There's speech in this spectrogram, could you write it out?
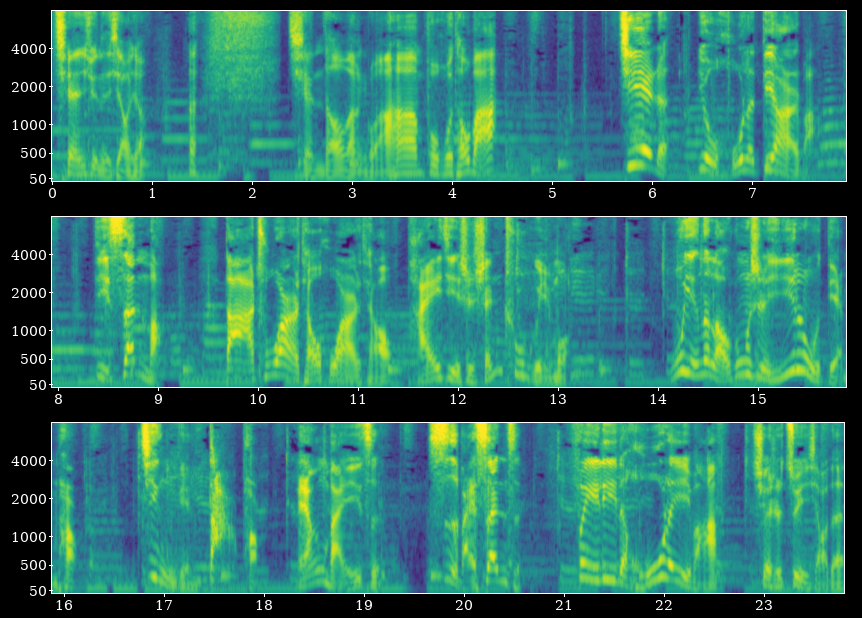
谦逊的笑笑，哼，千刀万剐，不胡头把。接着又胡了第二把，第三把，打出二条胡二条，牌技是神出鬼没。吴颖的老公是一路点炮，净点大炮，两百一次，四百三次，费力的胡了一把，却是最小的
